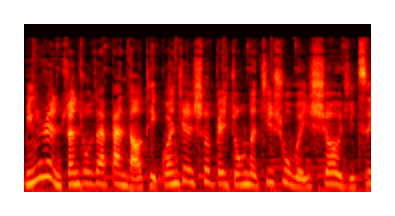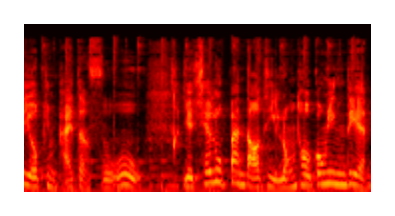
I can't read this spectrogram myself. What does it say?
明远专注在半导体关键设备中的技术维修以及自有品牌等服务，也切入半导体龙头供应链。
